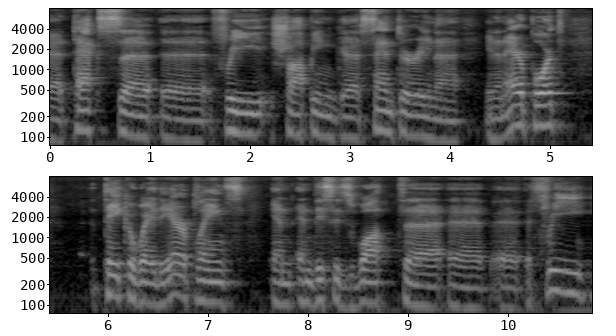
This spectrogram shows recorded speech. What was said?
uh, tax-free shopping center in, a, in an airport, take away the airplanes and, and this is what uh, uh, a three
